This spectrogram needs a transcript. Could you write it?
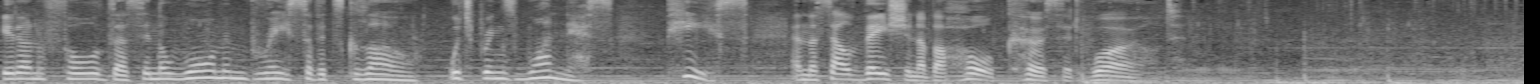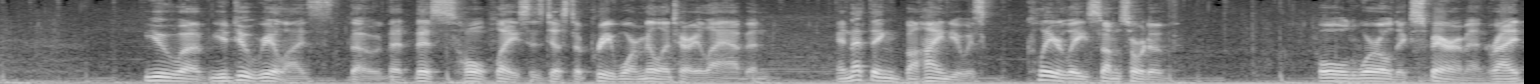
It unfolds us in the warm embrace of its glow, which brings oneness, peace, and the salvation of the whole cursed world. You uh, you do realize though that this whole place is just a pre-war military lab, and and that thing behind you is clearly some sort of old world experiment, right?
